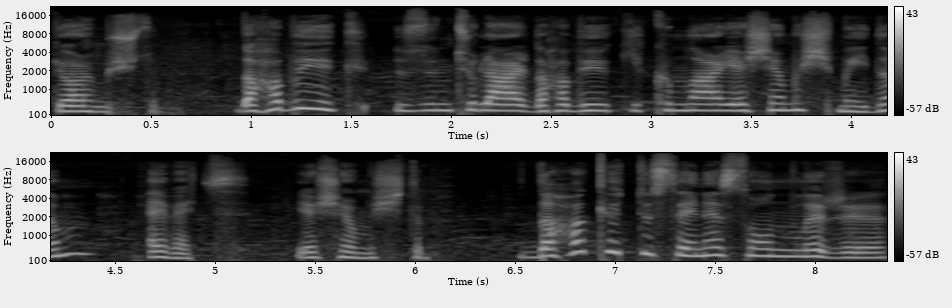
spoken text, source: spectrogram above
görmüştüm. Daha büyük üzüntüler, daha büyük yıkımlar yaşamış mıydım? Evet, yaşamıştım. Daha kötü sene sonları,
